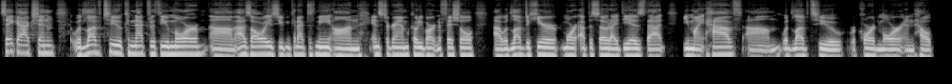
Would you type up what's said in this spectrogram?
take action. Would love to connect with you more. Um, as always, you can connect with me on Instagram, Cody Barton Official. I would love to hear more episode ideas that you might have. Um, would love to record more and help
